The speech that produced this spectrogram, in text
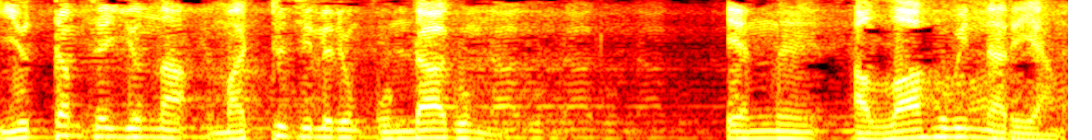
യുദ്ധം ചെയ്യുന്ന മറ്റു ചിലരും ഉണ്ടാകും. എന്ന് അള്ളാഹുവിനറിയാം.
